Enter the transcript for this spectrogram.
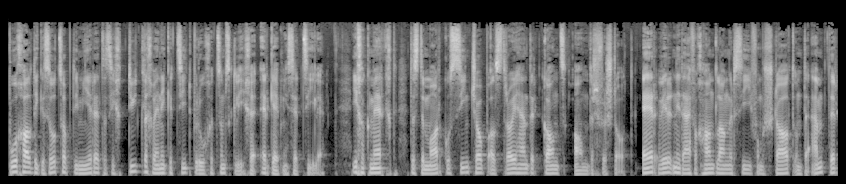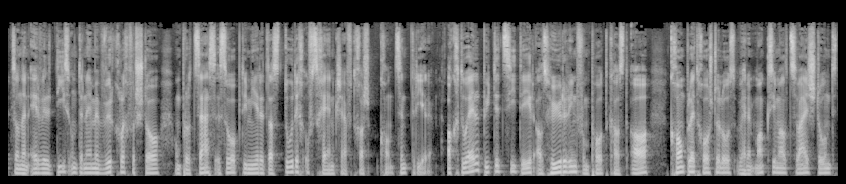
Buchhaltungen so zu optimieren, dass ich deutlich weniger Zeit brauche, um das gleiche Ergebnis zu erzielen. Ich habe gemerkt, dass der Markus seinen Job als Treuhänder ganz anders versteht. Er will nicht einfach Handlanger sein vom Staat und den Ämtern, sondern er will dies Unternehmen wirklich verstehen und Prozesse so optimieren, dass du dich aufs Kerngeschäft kannst konzentrieren. Aktuell bietet sie dir als Hörerin vom Podcast an, komplett kostenlos während maximal zwei Stunden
